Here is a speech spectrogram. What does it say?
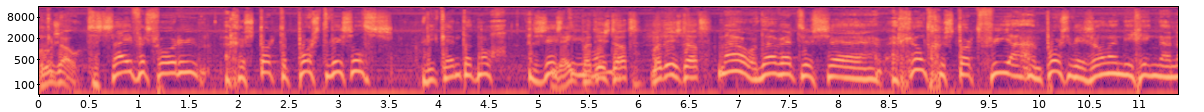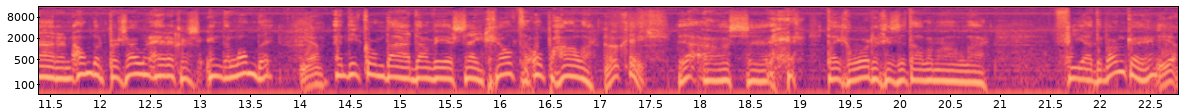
Hoezo? De cijfers voor u. Gestorte postwissels. Wie kent dat nog? 16 nee, wat is dat? Wat is dat? Nou, daar werd dus uh, geld gestort via een postwissel. En die ging dan naar een ander persoon ergens in de landen. Ja. En die kon daar dan weer zijn geld ophalen. Oké. Okay. Ja, was, uh, tegenwoordig is het allemaal... Uh, via de banken. Hè? Ja.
